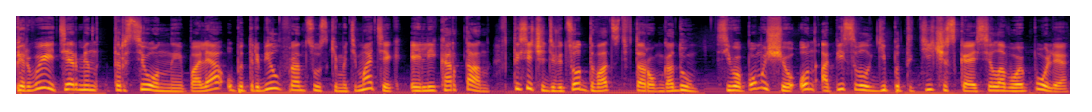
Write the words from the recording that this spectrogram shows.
Впервые термин «торсионные поля» употребил французский математик Эли Картан в 1922 году. С его помощью он описывал гипотетическое силовое поле,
